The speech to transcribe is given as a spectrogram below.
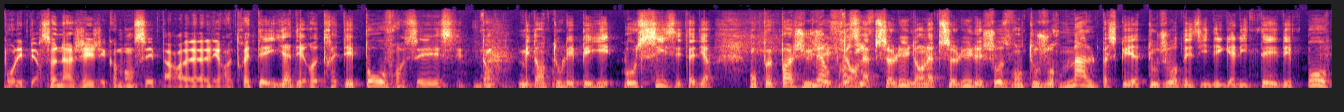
pour les personnes âgées, j'ai commencé par les retraités, il y a des retraités pauvres. C'est, mais dans tous les pays aussi, c'est-à-dire, on ne peut pas juger dans l'absolu. Dans l'absolu, les choses vont toujours mal parce qu'il y a toujours des inégalités des pauvres.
